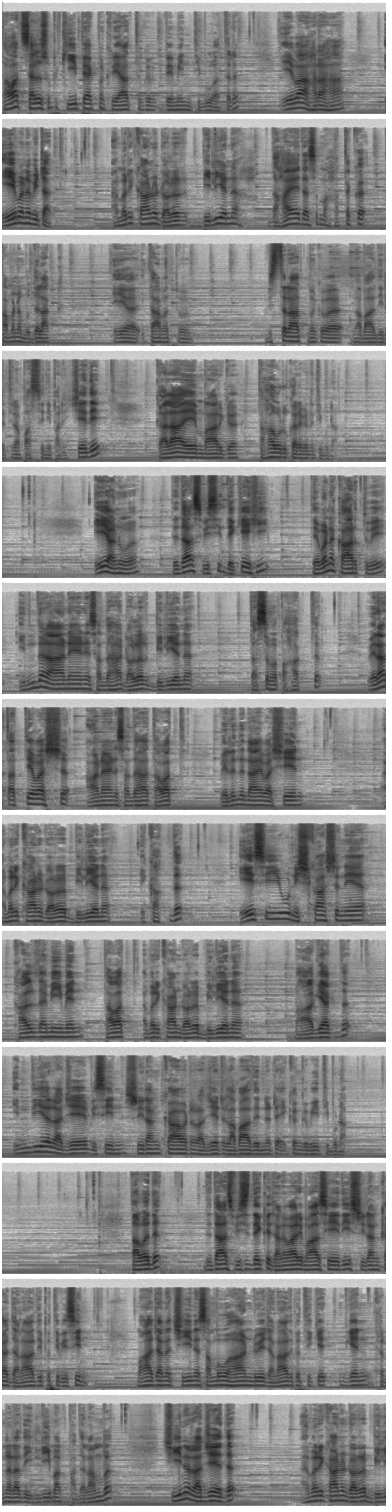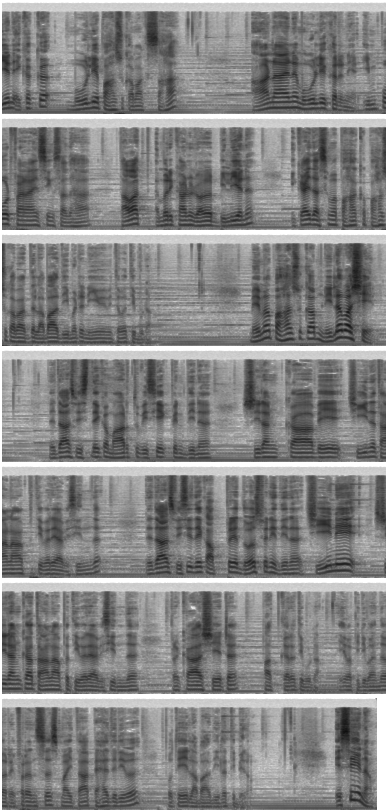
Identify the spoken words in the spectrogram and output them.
තවත් සැලසුප කීපයක්ම ක්‍රියාත්මක වෙමින් තිබූ අතර ඒවා හරහා ඒ වන විටත් ඇමරිකානු ඩොලර් බිලියන දහය දසම හතක පමණ මුදලක් එය ඉතාමත්ම විස්තරාත්මකව ලබාදීල තින පස්සිනි පරිච්චේදේ ගලා ඒ මාර්ග තහවුරු කරගෙන තිබුණා. ඒ අනුව දෙදස් විසි දෙකෙහි දෙවන කාර්තුවේ ඉන්ද නානයනය සඳහා ඩොලර් බිලියන දස්සම පහක්ත වෙනත් අත්‍යවශ්‍ය ආනයන සඳහා තවත් වෙළඳ නාය වශයෙන් ඇමරිකානු ඩොලර් බිලියන එකක්ද ACU නිෂ්කාශනය කල් දැමීමෙන් තවත් ඇමරිකාන් ඩොලර් බිලියන භාගයක්ද ඉන්දිය රජය විසින් ශ්‍රී ලංකාවට රජයට ලබා දෙන්නට එකඟ වී තිබුණා. තවද දෙදස් විසි දෙක ජනවාරි මාසයේදී ශ්‍රී ලංකා ජනාධිපති විසින් මහජන චීන සමූහාණ්ඩුවේ ජනාධිපතිගෙන් කරන ලද ඉල්ලීමක් පදලම්බ චීන රජයද ඇමරිකානු ඩොර් බිලියන් එකක මූල්‍ය පහසුකමක් සහ ආනායන මූල්‍ය කරණය ඉම්පෝර්ට් ෆනයින්සිං සඳහා තවත් ඇමරිකානු ඩොලර් බිලියන එකයි දසම පහක පහසුකමක්ද ලබාදීමට නියමිතව තිබුණා. මෙම පහසුකම් නිල වශයෙන් දෙදස් විස් දෙක මාර්තු විසියෙක් පෙන් දින ශ්‍රී ලංකාවේ චීන තානාපතිවරයා විසින්ද දෙදස් විසි දෙක අප්‍රේ දෝස්වනි දින චීනයේ ශ්‍රී ලංකා තානාපතිවරයා විසින්ද ප්‍රකාශයට පත් කර තිබුණා ඒව පිළිබඳව රෙෆරන්සස් මයිතා පැහැදිලිව පොතේ ලබාදීල තිබෙනවා. එසේ නම්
